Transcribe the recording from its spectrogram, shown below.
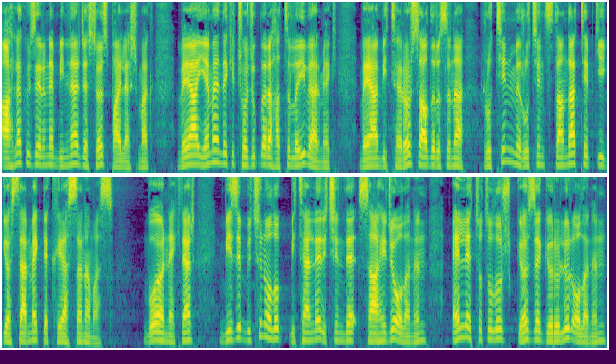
ahlak üzerine binlerce söz paylaşmak veya Yemen'deki çocukları hatırlayıvermek veya bir terör saldırısına rutin mi rutin standart tepkiyi göstermekle kıyaslanamaz. Bu örnekler, bizi bütün olup bitenler içinde sahici olanın, elle tutulur, gözle görülür olanın,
